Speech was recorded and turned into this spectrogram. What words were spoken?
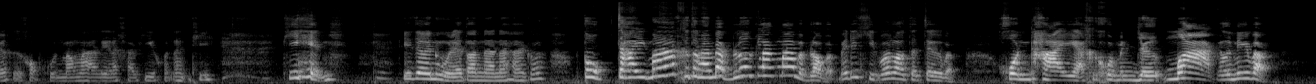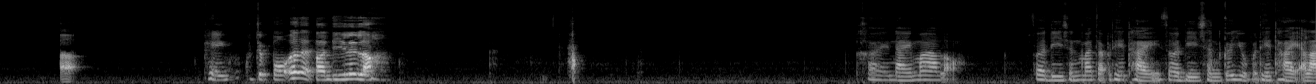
ก็คือขอบคุณมากๆเลยนะคะ พี่คนนั้นที่ที่เห็นที่เจอหนูในตอนนั้นนะคะ ก็ตกใจมากคือตอนนั้นแบบเลิกลากมากแบบเราแบบไม่ได้คิดว่าเราจะเจอแบบคนไทยอะ คือคนมันเยอะมากแล้วนี่แบบ เออเพลงจะโป๊ะแต่ตอนนี้เลยเหรอใครไหนมาหรอ วัสดีฉันมาจากประเทศไทย สวัสดีฉันก็อยู่ประเทศไทยอะไร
